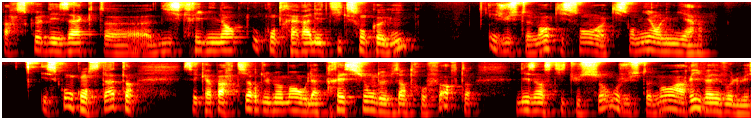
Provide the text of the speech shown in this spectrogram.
parce que des actes euh, discriminants ou contraires à l'éthique sont commis et justement qui sont, qui sont mis en lumière. Et ce qu'on constate, c'est qu'à partir du moment où la pression devient trop forte, les institutions, justement, arrivent à évoluer.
